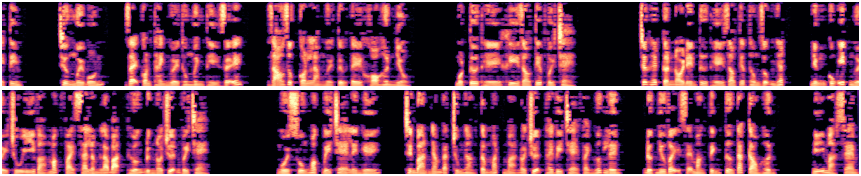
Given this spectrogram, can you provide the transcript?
trái tim. Chương 14, dạy con thành người thông minh thì dễ, giáo dục con làm người tử tế khó hơn nhiều. Một tư thế khi giao tiếp với trẻ. Trước hết cần nói đến tư thế giao tiếp thông dụng nhất, nhưng cũng ít người chú ý và mắc phải sai lầm là bạn thường đứng nói chuyện với trẻ. Ngồi xuống hoặc bế trẻ lên ghế, trên bàn nhằm đặt chúng ngang tầm mắt mà nói chuyện thay vì trẻ phải ngước lên, được như vậy sẽ mang tính tương tác cao hơn. Nghĩ mà xem,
